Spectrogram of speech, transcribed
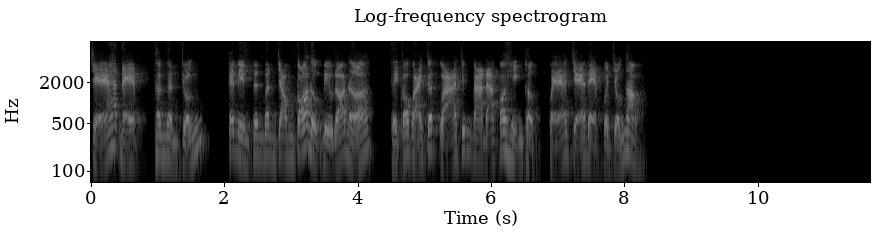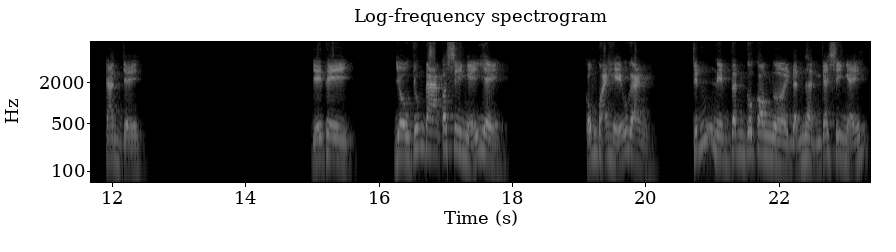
trẻ, đẹp, thân hình chuẩn. Cái niềm tin bên trong có được điều đó nữa, thì có phải kết quả chúng ta đã có hiện thực, khỏe, trẻ, đẹp và chuẩn không? Các anh chị. Vậy thì, dù chúng ta có suy nghĩ gì, cũng phải hiểu rằng chính niềm tin của con người định hình cái suy nghĩ.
